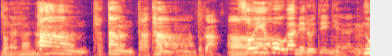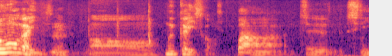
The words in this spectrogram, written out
そう。なななターンタタンタターンとかそういう方がメロディーにはなります。の方がいいんですね。うん。ああもう一回いいですか？ one two three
